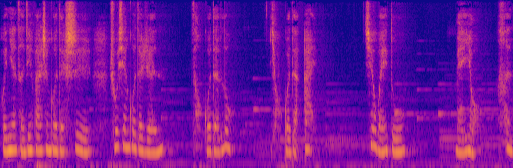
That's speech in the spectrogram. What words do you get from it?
回念曾经发生过的事、出现过的人、走过的路、有过的爱，却唯独没有恨。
